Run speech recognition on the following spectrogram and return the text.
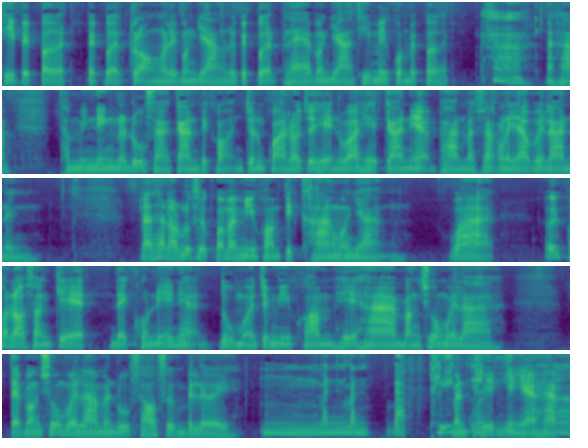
ที่ไปเปิดไปเปิดกล่องอะไรบางอย่าง หรือไปเปิดแผลบางอย่างที่ไม่ควรไปเปิดค่ะนะครับทำนิ่งๆแล้วดูสถานการณ์ไปก่อน จนกว่าเราจะเห็นว่าเหตุการณ์เนี้ยผ่านมาสักระยะเวลาหนึ่ง แล้วถ้าเรารู้สึกว่ามันมีความติดค้างบางอย่าง ว่า เอ้ยพอเราสังเกตเด็กคนนี้เนี่ย ดูเหมือนจะมีความเฮฮาบางช่วงเวลา แต่บางช่วงเวลามันดูเศร้าซึมไปเลย อืมมันมันแบบพลิกมันพลิกอย่างเงี้ยครับอ่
